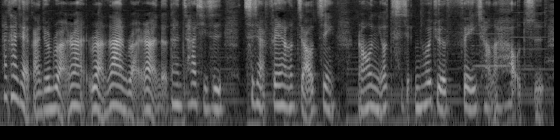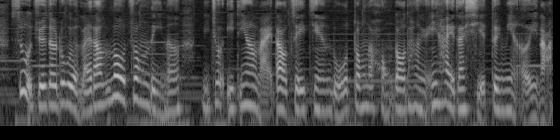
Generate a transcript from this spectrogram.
它看起来感觉软软软烂软烂的，但它其实吃起来非常嚼劲，然后你又吃起来你会觉得非常的好吃。所以我觉得如果有来到肉粽里呢，你就一定要来到这间罗东的红豆汤圆，因为它也在斜对面而已啦。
